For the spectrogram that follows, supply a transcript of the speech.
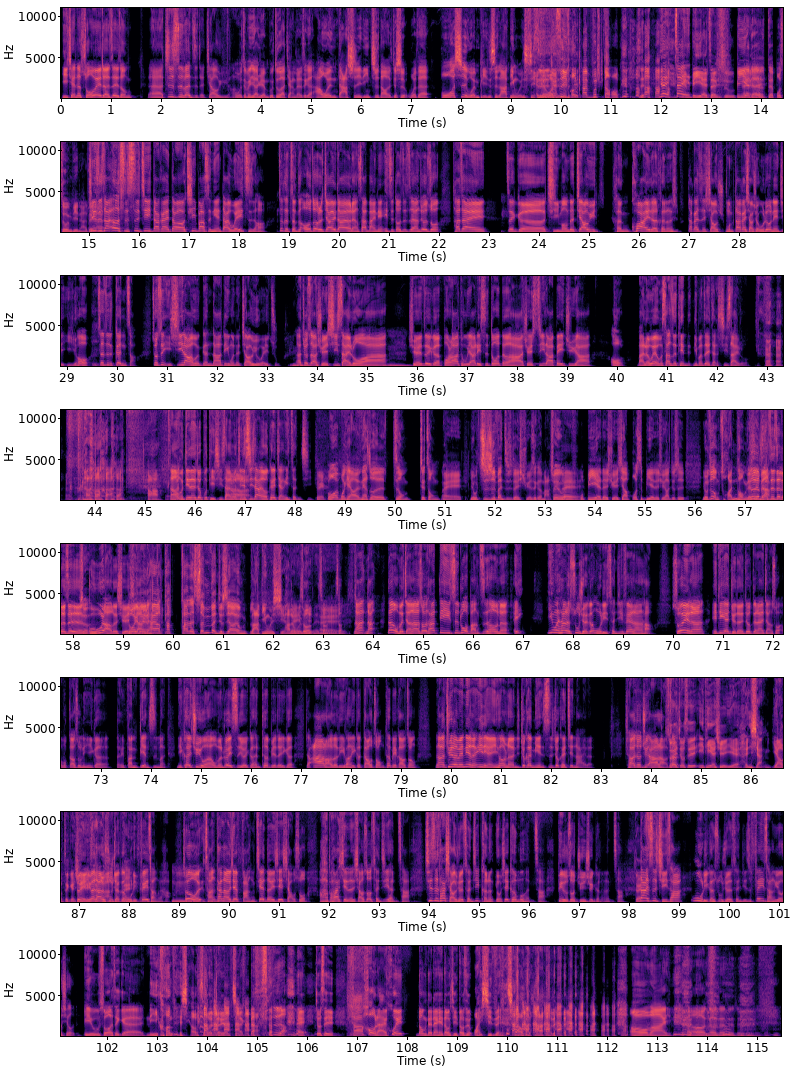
以前的所谓的这种呃知识分子的教育，哈，我这边就要忍不住要讲的，这个阿文大师一定知道的，就是我的博士文凭是拉丁文写的，我自己都看不懂，是因为在毕业证书毕业的的博士文凭啊。其实，在二十世纪大概到七八十年代为止，哈。这个整个欧洲的教育大概有两三百年，一直都是这样。就是说，他在这个启蒙的教育很快的，可能大概是小学，我们大概小学五六年级以后，甚至更早，就是以希腊文跟拉丁文的教育为主，那就是要学西塞罗啊，学这个柏拉图、亚里士多德啊，学希腊悲剧啊。哦，买了位，我上次听你们在讲西塞罗，好，那我们今天就不提西塞罗，其实西塞罗可以讲一整集。对，不过我讲那时候的这种。这种诶，有知识分子对学这个嘛，所以我我毕业的学校，博士毕业的学校，就是有这种传统在，就是表示这个是古老的学校。对对对，他要他他的身份就是要用拉丁文写他的文错没错没错。那那那我们讲到说，他第一次落榜之后呢，诶，因为他的数学跟物理成绩非常好，所以呢，ETH 的人就跟他讲说，我告诉你一个等于方便之门，你可以去我们瑞士有一个很特别的一个叫阿劳的地方，一个高中，特别高中。那去那边念了一年以后呢，你就可以免试就可以进来了。乔就去阿老，所以就是 ETH 也很想要这个，对，因为他的数学跟物理非常的好，所以我常看到一些坊间的一些小说啊，把他写成小时候成绩很差，其实他小学成绩可能有些科目很差，譬如说军训可能很差，但是其他物理跟数学的成绩是非常优秀的。比如说这个倪匡的小说就有讲到，是啊，哎，就是他后来会。弄的那些东西都是外星人教他的。Oh my！哦，no no no no no！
